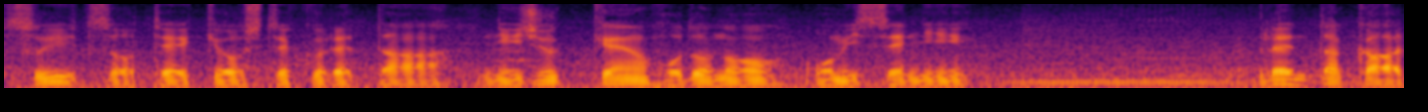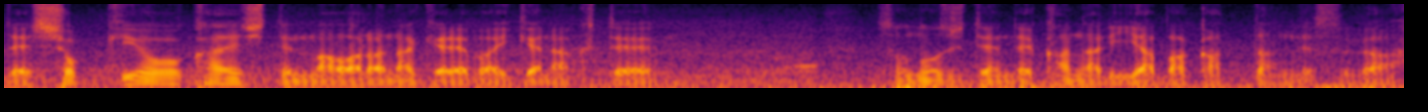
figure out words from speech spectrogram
スイーツを提供してくれた20軒ほどのお店にレンタカーで食器を返して回らなければいけなくてその時点でかなりやばかったんですが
